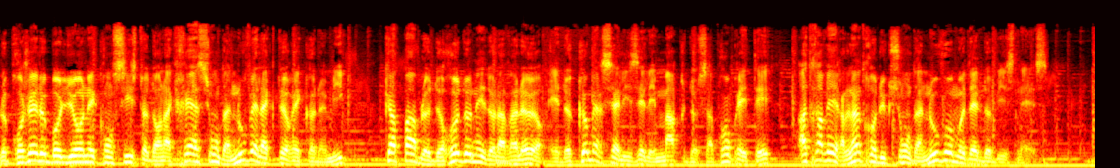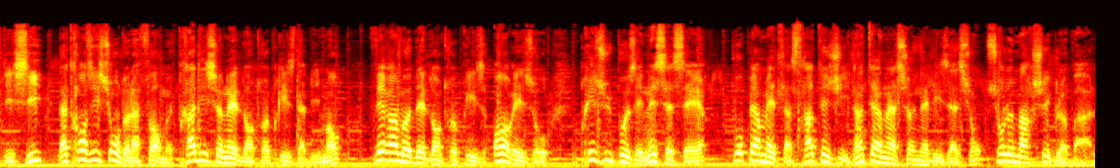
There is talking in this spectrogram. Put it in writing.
Le projet de Boglione consiste dans la création d'un nouvel acteur économique capable de redonner de la valeur et de commercialiser les marques de sa propriété à travers l'introduction d'un nouveau modèle de business. D'ici, la transition de la forme traditionnelle d'entreprise d'habillement vers un modèle d'entreprise en réseau, présupposé nécessaire pour permettre la stratégie d'internationalisation sur le marché global.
